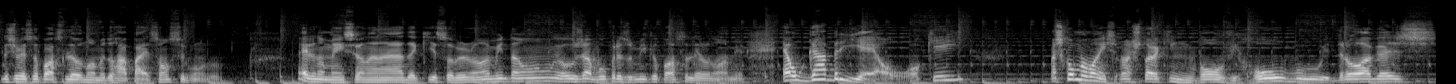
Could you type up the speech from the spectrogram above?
Deixa eu ver se eu posso ler o nome do rapaz, só um segundo. Ele não menciona nada aqui sobre o nome, então eu já vou presumir que eu posso ler o nome. É o Gabriel, ok? Mas como é uma, história que envolve roubo e drogas,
